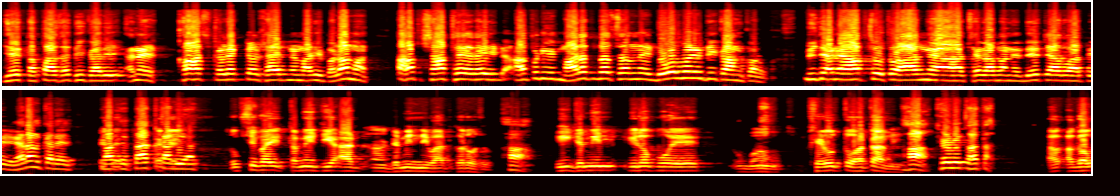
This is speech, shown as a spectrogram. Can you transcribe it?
જે તપાસ અધિકારી અને ખાસ કલેક્ટર સાહેબને મારી ભલામણ. આપ સાથે રહી આપણી માર્ગદર્શનને દોરવણીથી કામ કરો. બીજાને આપશો તો આને આ છેલ્લા મને બે ચાર વાતે હેરાન કરે. માટે તાત્કાલિક રૂપસીભાઈ તમે જે આ જમીન જમીનની વાત કરો છો હા. એ જમીન એ લોકોએ એ ખેડૂત તો હતા નહીં. હા ખેડૂત હતા. અગાઉ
